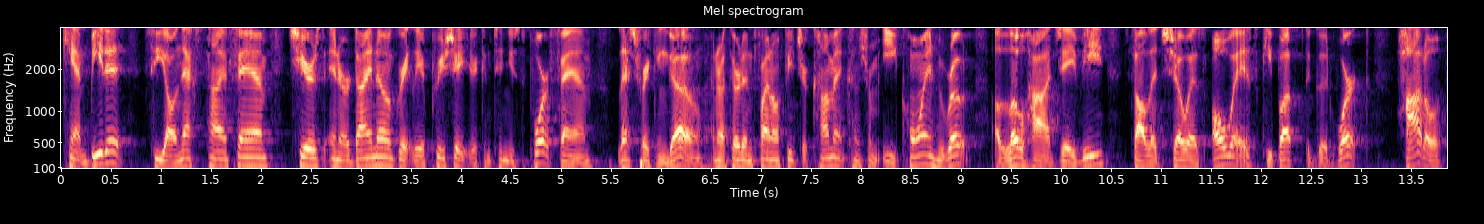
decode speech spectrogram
Can't beat it. See y'all next time, fam. Cheers, Inner Dino. Greatly appreciate your continued support, fam. Let's freaking go. And our third and final feature comment comes from eCoin who wrote, Aloha JV. Solid show as always. Keep up the good work. Hodl.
